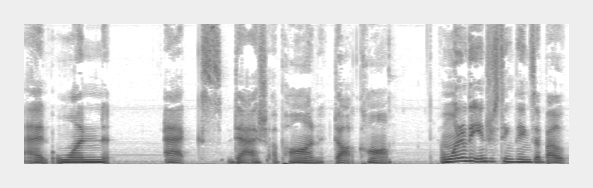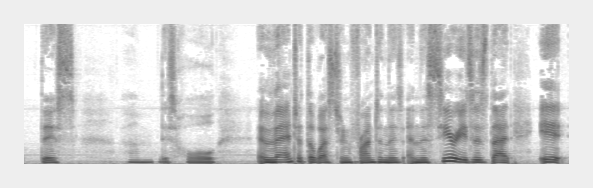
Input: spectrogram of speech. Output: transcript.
at onex-upon.com. And one of the interesting things about this um, this whole event at the Western Front and this and this series is that it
